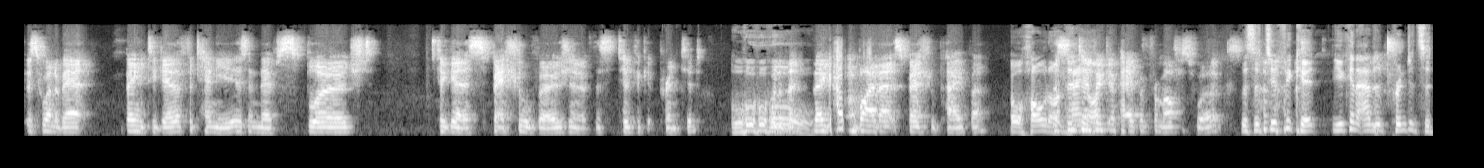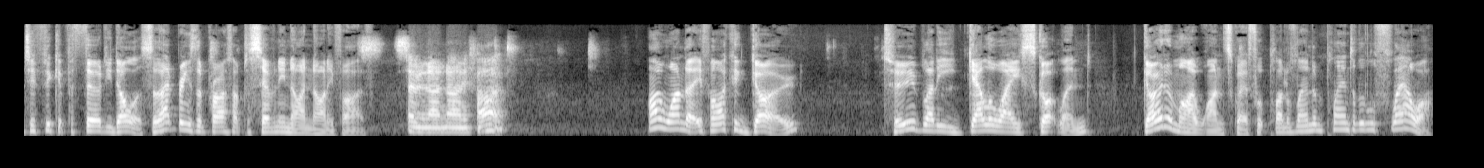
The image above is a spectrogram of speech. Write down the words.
This one about being together for 10 years and they've splurged to get a special version of the certificate printed. Do they, Ooh. they go and buy that special paper. Oh, hold The on, on. certificate paper from Officeworks. The certificate, you can add a printed certificate for thirty dollars, so that brings the price up to seventy nine ninety five. Seventy nine ninety five. I wonder if I could go to bloody Galloway, Scotland, go to my one square foot plot of land and plant a little flower.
